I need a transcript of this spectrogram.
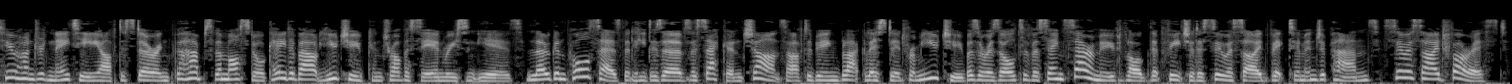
280 After stirring perhaps the most stalked about YouTube controversy in recent years, Logan Paul says that he deserves a second chance after being blacklisted from YouTube as a result of a same-removed vlog that featured a suicide victim in Japan's suicide forest.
